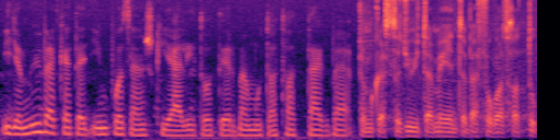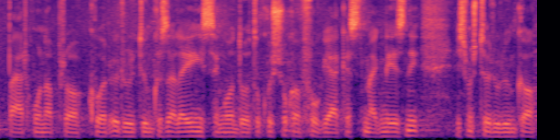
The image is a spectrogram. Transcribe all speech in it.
így a műveket egy impozáns kiállítótérben mutathatták be. Amikor ezt a gyűjteményt befogadhattuk pár hónapra, akkor örültünk az elején, hiszen gondoltuk, hogy sokan fogják ezt megnézni, és most örülünk a,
